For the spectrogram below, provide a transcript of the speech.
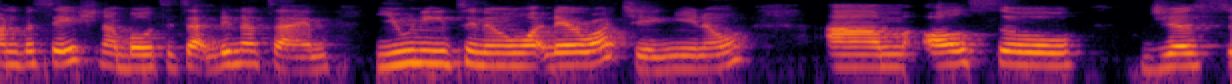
conversation about it at dinner time. You need to know what they're watching, you know? Um, also, just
